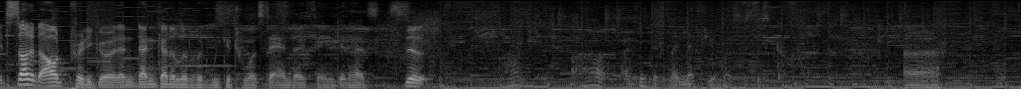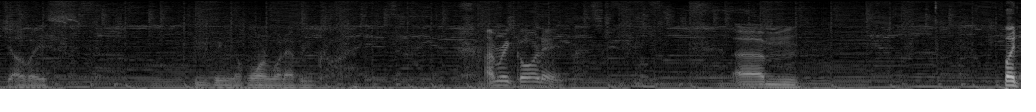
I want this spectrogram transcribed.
It started out pretty good and then got a little bit weaker towards the end. I think it had still Oh, I think that's my nephew, my sister's car. Uh, she always beeping the horn, whatever you call it. I'm recording. Um, but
